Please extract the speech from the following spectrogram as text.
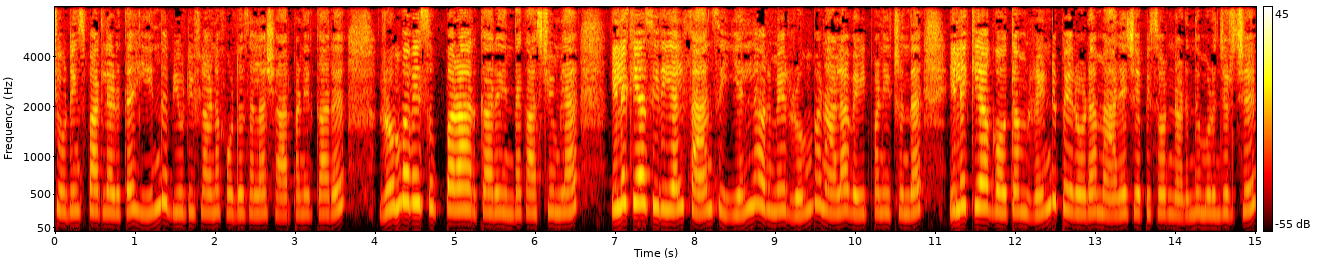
ஷூட்டிங் ஸ்பாட்ல எடுத்த இந்த பியூட்டிஃபுல்லான போட்டோஸ் எல்லாம் ஷேர் பண்ணிருக்காரு. ரொம்பவே சூப்பரா இருக்காரு இந்த காஸ்டியூம்ல இலக்கியா சீரியல் ஃபேன்ஸ் எல்லாருமே ரொம்ப நாளா வெயிட் பண்ணிட்டு இருந்த இலக்கியா கௌதம் ரெண்டு பேரோட மேரேஜ் எபிசோட் நடந்து முடிஞ்சிருச்சு.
